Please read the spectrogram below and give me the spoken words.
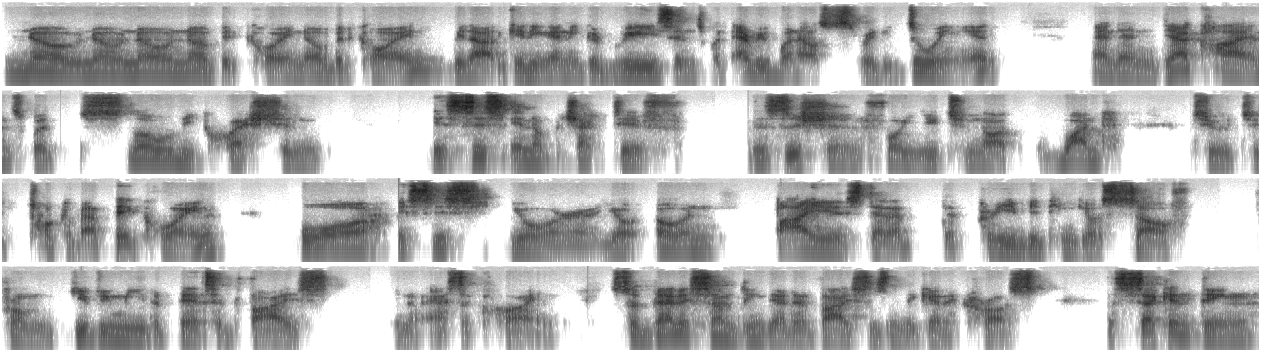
no, no, no, no Bitcoin, no Bitcoin, without getting any good reasons when everyone else is already doing it. And then their clients would slowly question is this an objective decision for you to not want to, to talk about Bitcoin? Or is this your, your own bias that are that prohibiting yourself from giving me the best advice, you know, as a client? So that is something that advisors need to get across. The second thing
